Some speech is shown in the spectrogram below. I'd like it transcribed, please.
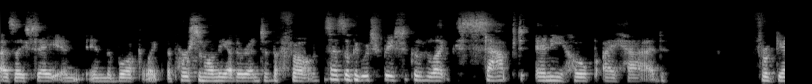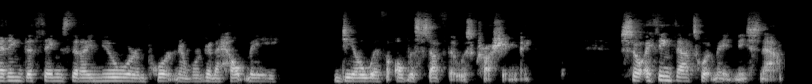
as I say in, in the book, like the person on the other end of the phone said something which basically like sapped any hope I had for getting the things that I knew were important and were going to help me deal with all the stuff that was crushing me. So I think that's what made me snap.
